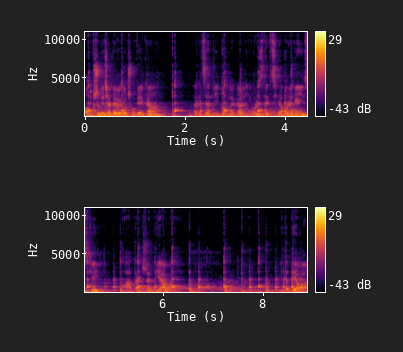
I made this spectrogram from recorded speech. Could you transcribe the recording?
Od przybycia białego człowieka rdzenni podlegali jurysdykcji aborygeńskiej, a także białej. I ta biała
